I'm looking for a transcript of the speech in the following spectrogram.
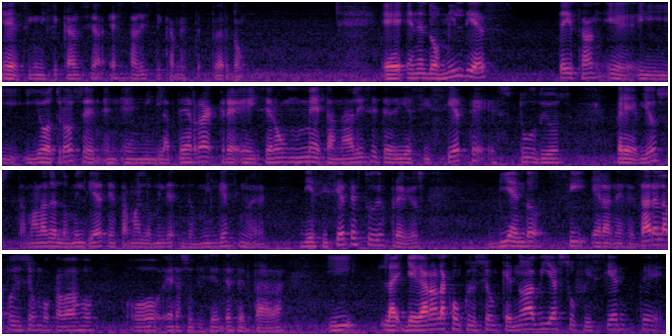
eh, significancia estadísticamente, perdón. Eh, en el 2010, Tathan y, otros en, Inglaterra hicieron un metaanálisis de 17 estudios previos, estamos hablando del 2010 y estamos en el 2019, 17 estudios previos viendo si era necesaria la posición boca abajo o era suficiente sentada y llegaron a la conclusión que no había suficiente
